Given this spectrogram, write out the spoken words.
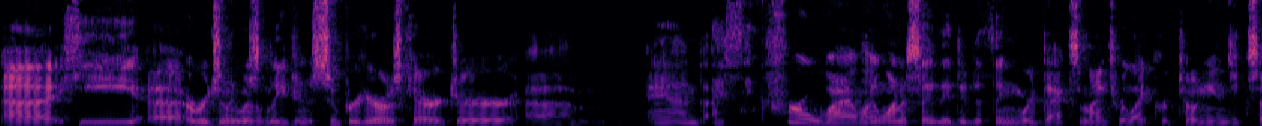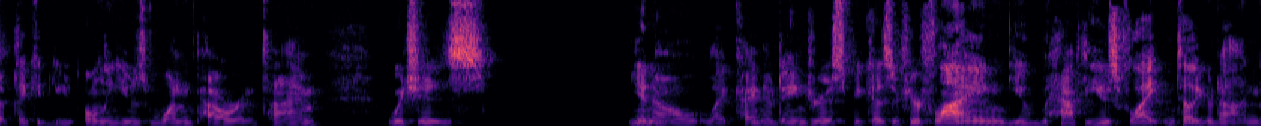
uh, he uh, originally was a Legion of Superheroes character, um, and I think for a while I want to say they did a thing where Daxamites were like Kryptonians, except they could u- only use one power at a time, which is, you know, like kind of dangerous because if you're flying, you have to use flight until you're done,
